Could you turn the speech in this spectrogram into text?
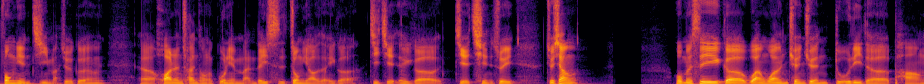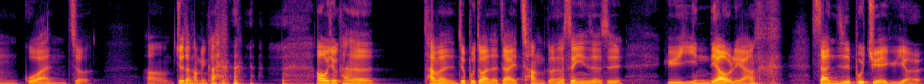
丰年祭嘛，就跟呃华人传统的过年蛮类似，重要的一个季节一个节庆，所以就像我们是一个完完全全独立的旁观者。嗯，就在旁边看，然后我就看着他们就不断的在唱歌，那个声音就是余音绕梁，三日不绝于耳。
